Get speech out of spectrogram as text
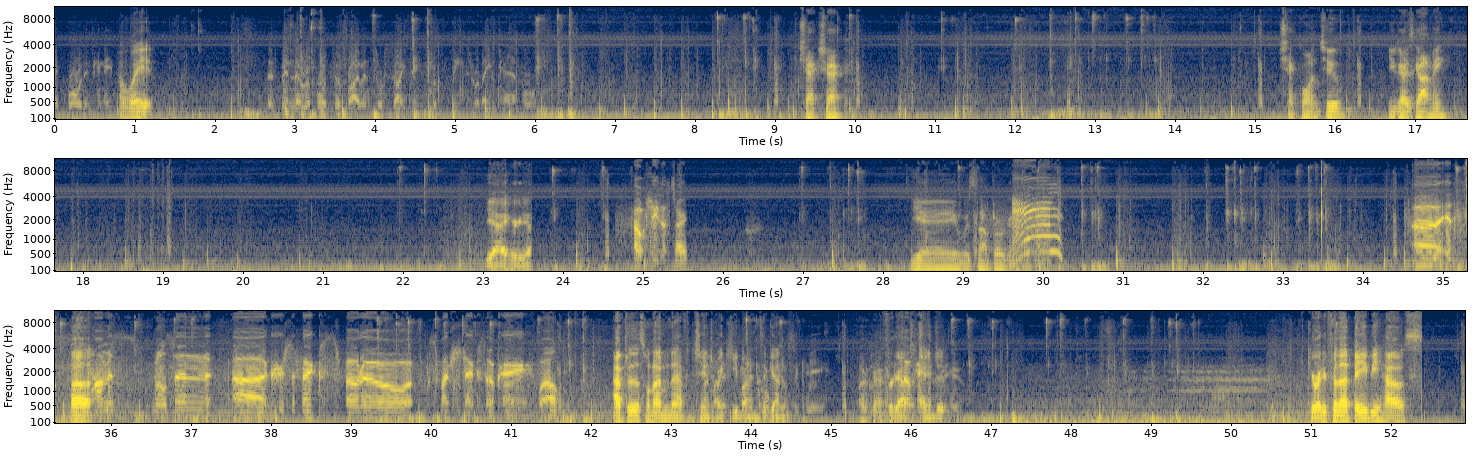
whiteboard if you need Oh wait. There's been no reports of violence or sightings, but please remain careful. Check, check. Check one, two. You guys got me? Yeah, I hear you. Oh, Jesus, sorry. Yay, it's not broken. Uh, it's Uh, Thomas Wilson, uh, crucifix, photo, smudge sticks. Okay, well, After this one, I'm gonna have to change my keybinds again. Of the key. Okay. I forgot to change it. Get ready for that baby house.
